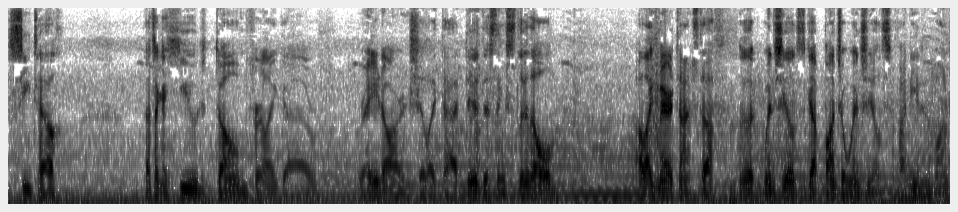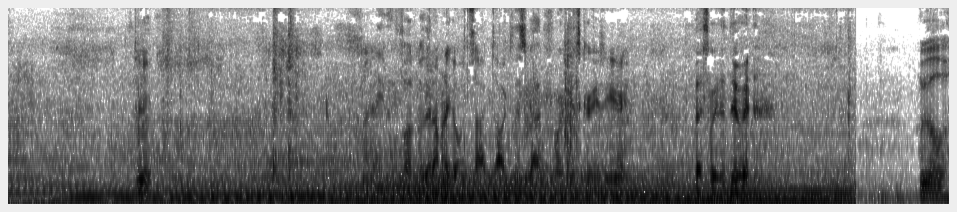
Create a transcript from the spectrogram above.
Sea Tel. That's like a huge dome for like uh, radar and shit like that. Dude, this thing's, look at the old I like maritime stuff. Look at the windshields. It's got a bunch of windshields if I needed one. Dude. I'm not gonna even fuck with it. I'm gonna go inside and talk to this guy before it gets crazy here. Best way to do it. Look at the, look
